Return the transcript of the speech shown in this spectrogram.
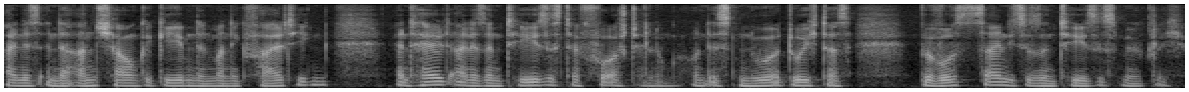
eines in der Anschauung gegebenen Mannigfaltigen enthält eine Synthesis der Vorstellung und ist nur durch das Bewusstsein dieser Synthesis möglich.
